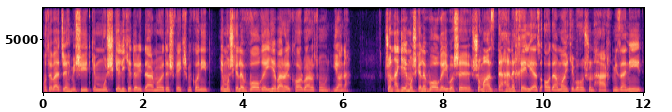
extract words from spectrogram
متوجه میشید که مشکلی که دارید در موردش فکر می‌کنید یه مشکل واقعی برای کار براتون یا نه. چون اگه یه مشکل واقعی باشه شما از دهن خیلی از آدمایی که باهاشون حرف می‌زنید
